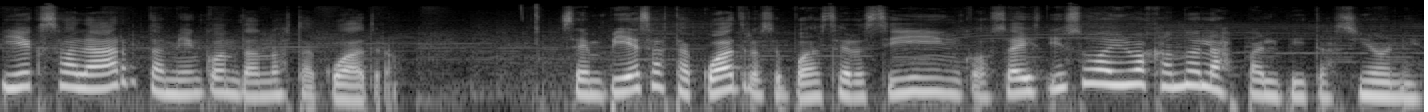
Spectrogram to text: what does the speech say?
Y exhalar también contando hasta cuatro. Se empieza hasta cuatro, se puede hacer cinco, seis. Y eso va a ir bajando las palpitaciones,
